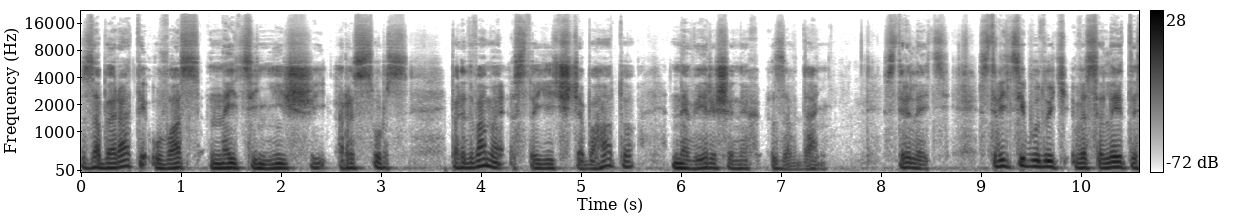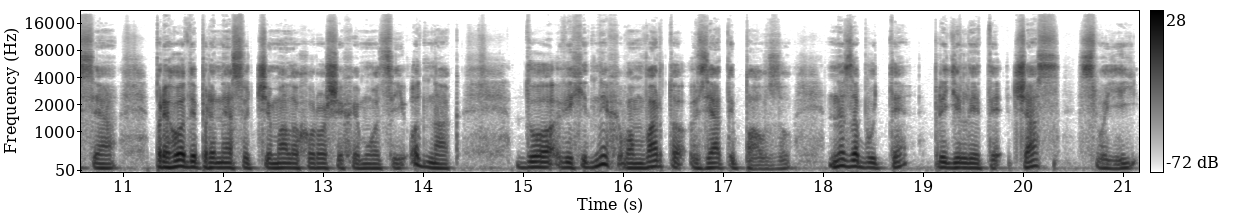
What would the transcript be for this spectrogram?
забирати у вас найцінніший ресурс. Перед вами стоїть ще багато невирішених завдань. Стрілець. Стрільці будуть веселитися, пригоди принесуть чимало хороших емоцій. Однак до вихідних вам варто взяти паузу. Не забудьте приділити час своїй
